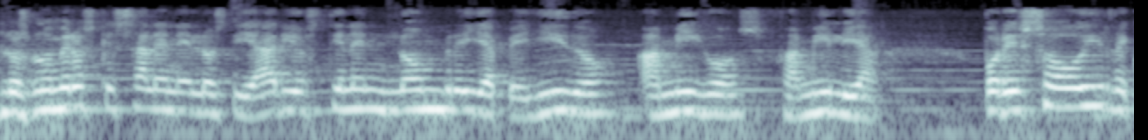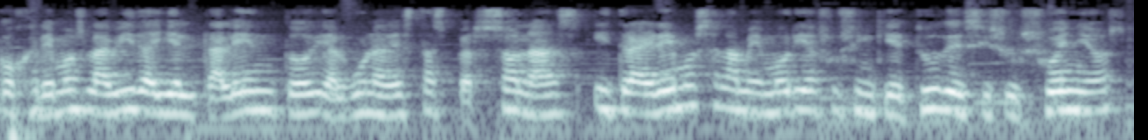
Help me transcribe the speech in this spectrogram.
Los números que salen en los diarios tienen nombre y apellido, amigos, familia. Por eso hoy recogeremos la vida y el talento de alguna de estas personas y traeremos a la memoria sus inquietudes y sus sueños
